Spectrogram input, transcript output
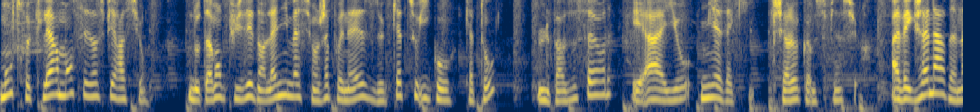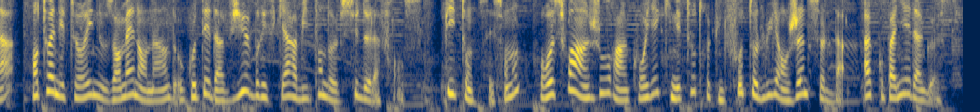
montre clairement ses inspirations, notamment puisées dans l'animation japonaise de Katsuhiko Kato, Lupin the Third et Hayao Miyazaki, Sherlock Holmes bien sûr. Avec Jeanne Ardana, Antoine Ettori nous emmène en Inde aux côtés d'un vieux briscard habitant dans le sud de la France. Python, c'est son nom, reçoit un jour un courrier qui n'est autre qu'une photo de lui en jeune soldat, accompagné d'un gosse.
